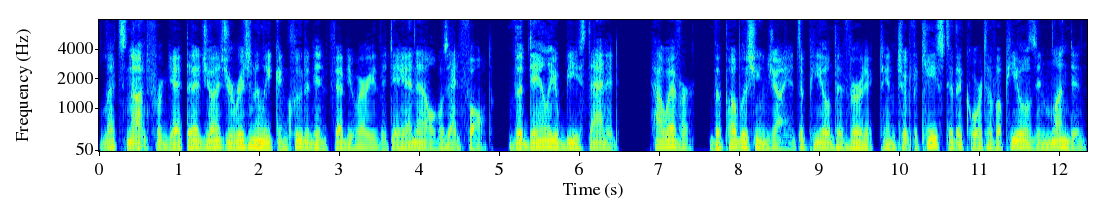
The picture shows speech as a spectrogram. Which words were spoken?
let's not forget that a judge originally concluded in February that ANL was at fault, the Daily Beast added. However, the publishing giant appealed the verdict and took the case to the Court of Appeals in London,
